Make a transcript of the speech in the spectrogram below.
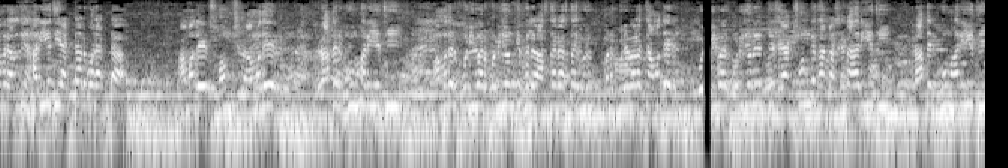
আমরা এতদিন হারিয়েছি, একটার পর একটা। আমাদের আমাদের রাতের ঘুম হারিয়েছি, আমাদের পরিবার পরিজনকে ফেলে রাস্তায় রাস্তায় ঘুরে মানে ঘুরে বেড়াচ্ছে, আমাদের পরিবার পরিজনের যে একসঙ্গে থাকা, সেটা হারিয়েছি, রাতের ঘুম হারিয়েছি।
